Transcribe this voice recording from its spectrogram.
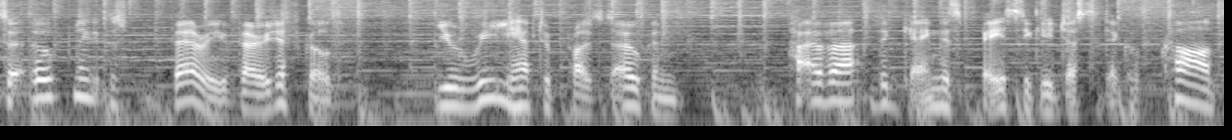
so opening it is very, very difficult. You really have to prise it open. However, the game is basically just a deck of cards,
